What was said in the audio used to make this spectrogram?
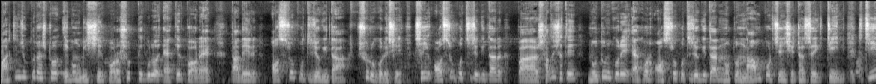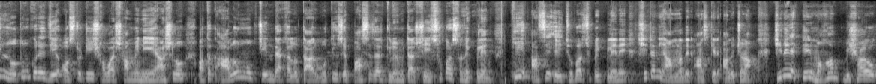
মার্কিন যুক্তরাষ্ট্র এবং বিশ্বের পরশক্তিগুলো একের পর এক তাদের অস্ত্র প্রতিযোগিতা শুরু করেছে। সেই অস্ত্র প্রতিযোগিতার সাথে সাথে নতুন করে এখন অস্ত্র প্রতিযোগিতার নতুন নাম করছেন সেটা হচ্ছে চীন। চীন নতুন করে যে অস্ত্রটি সবার সামনে নিয়ে আসলো, অর্থাৎ আলোর মুখ চীন দেখাল, তার গতি হচ্ছে পাঁচ হাজার কিলোমিটার সেই সুপারসনিক প্লেন। কি আছে এই সুপারসনিক প্লেনে সেটা নিয়ে আমাদের আজকের আলোচনা। চীনের একটি মহা বিষয়ক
